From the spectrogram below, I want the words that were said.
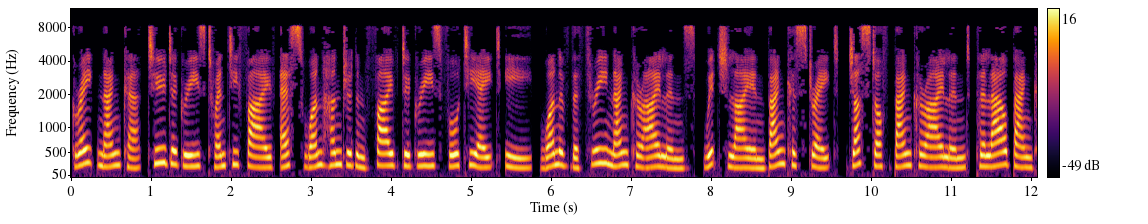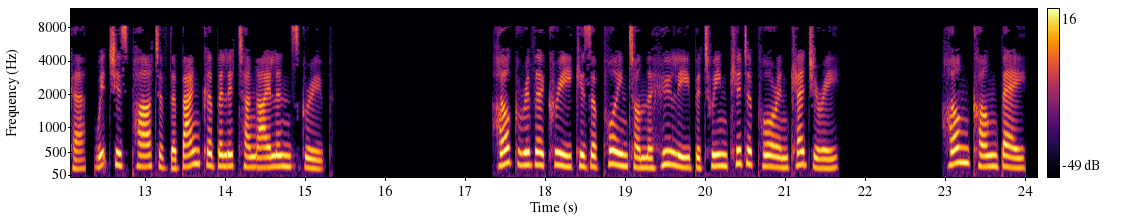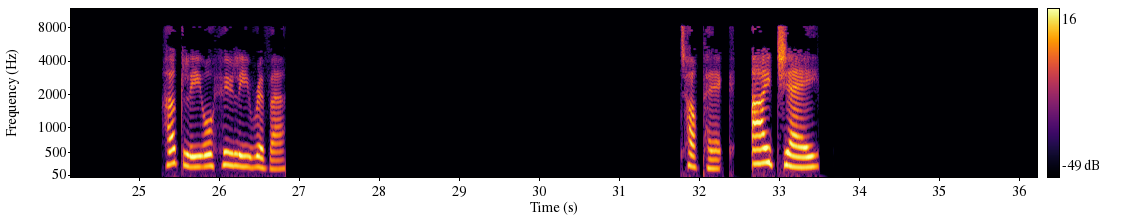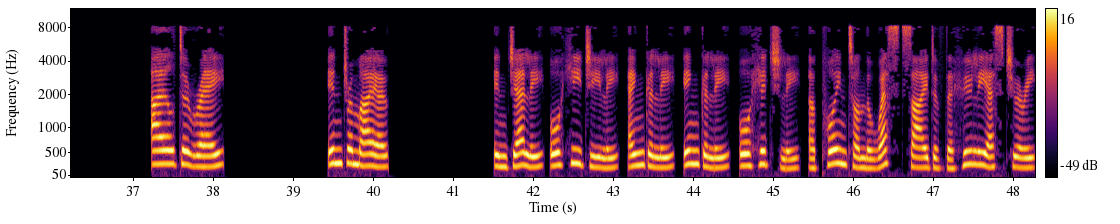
Great Nangka 2 degrees 25 S 105 degrees 48 E, one of the three Nangka Islands, which lie in Bangka Strait, just off Bangka Island Pulau Bangka, which is part of the Bangka Belitung Islands group. Hog River Creek is a point on the Hooghly between Kidderpore and Kedgeree. Hong Kong Bay Hugli or Hooghly River. Topic. IJ Isle de Ré Indramayo Ingeli or Hijili, Engeli, Ingali, or Hijli, a point on the west side of the Hooghly estuary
